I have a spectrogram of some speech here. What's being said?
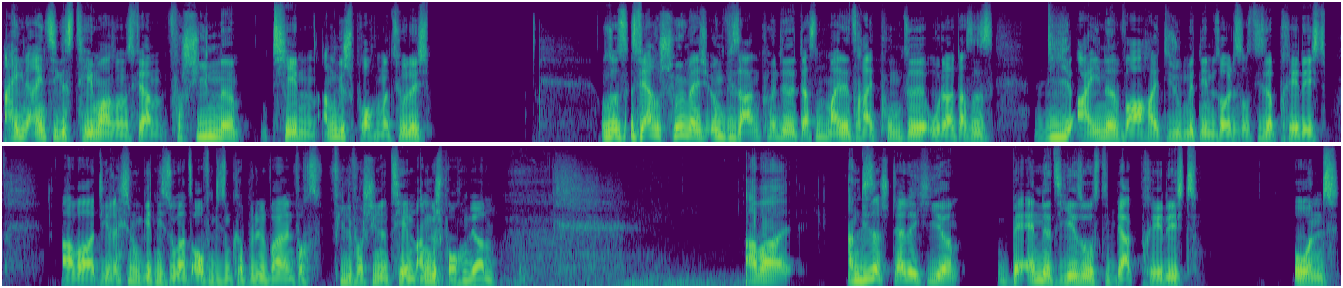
ein einziges Thema, sondern es werden verschiedene Themen angesprochen natürlich. Und es wäre schön, wenn ich irgendwie sagen könnte, das sind meine drei Punkte oder das ist die eine Wahrheit, die du mitnehmen solltest aus dieser Predigt. Aber die Rechnung geht nicht so ganz auf in diesem Kapitel, weil einfach viele verschiedene Themen angesprochen werden. Aber an dieser Stelle hier beendet Jesus die Bergpredigt. Und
